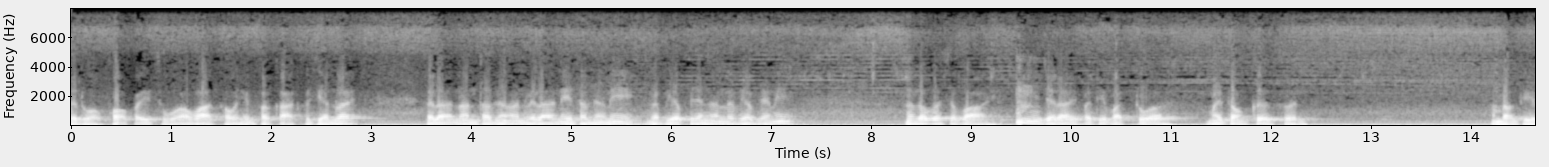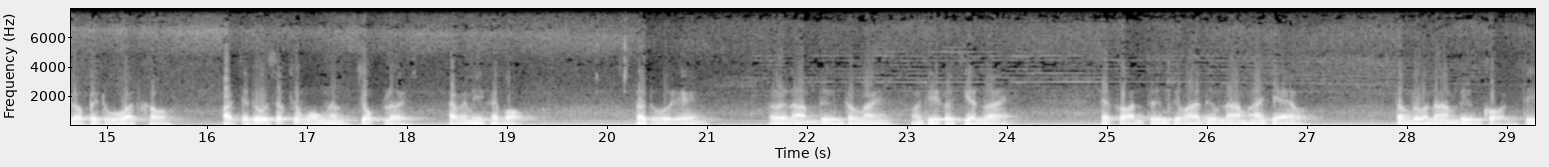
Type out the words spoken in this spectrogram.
สะดวกพอไปสู่อาวาสเขาเห็นประกาศเขาเขียนไว้ เวลานั่นทำอย่างนั้น เวลานี่ทำอย่างนี้ ระเบียบเป็นอย่างนั้นระเบียบอย่างนี้นั้นเราก็สบาย จะได้ปฏิบัติตัวไม่ต้องเก้อเขินบางทีเราไปดูวัดเขา อาจจะดูสักชั่วโมงหนึ่งจบเลย ถ้าไม่มีใครบอก เราดูเอง เออน้ำดื่มตรงไหนบางทีเขาเขียนไว้ แต่ก่อนตื่นขึ้นมาดื่มน้ำห้าแก้ว ต้องดูน้ำดื่มก่อนตี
